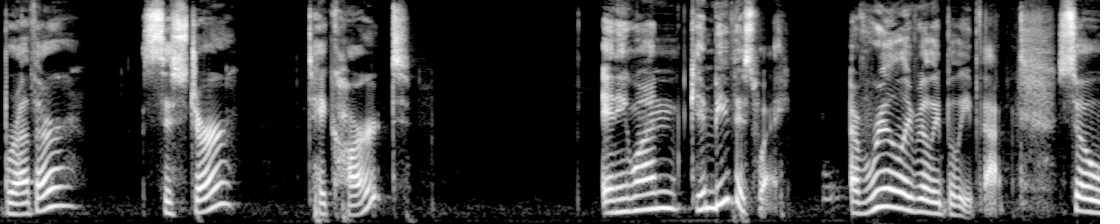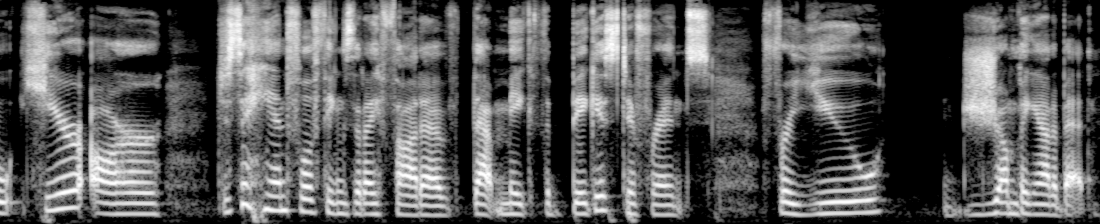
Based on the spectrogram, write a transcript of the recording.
brother, sister, take heart. Anyone can be this way. I really, really believe that. So here are just a handful of things that I thought of that make the biggest difference for you jumping out of bed,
